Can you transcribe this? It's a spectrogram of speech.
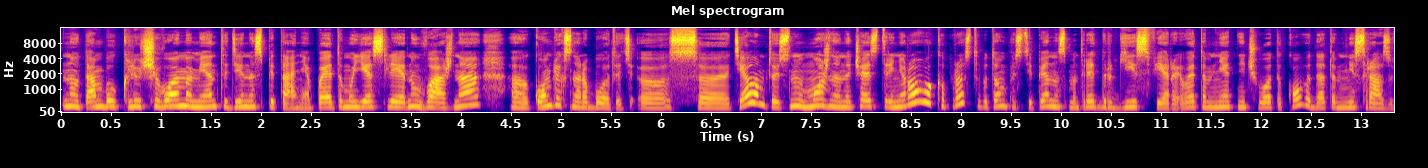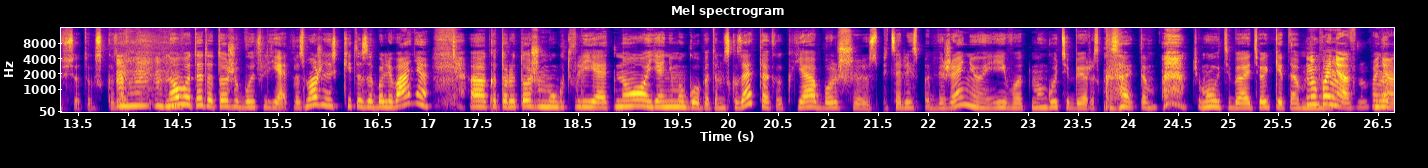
Ну, там был ключевой момент один из питания. Поэтому если, ну, важно э, комплексно работать э, с телом, то есть, ну, можно начать с тренировок, а просто потом постепенно смотреть другие сферы. В этом нет ничего такого, да, там не сразу все, так сказать. Uh-huh, uh-huh. Но вот это тоже будет влиять. Возможно, есть какие-то заболевания, э, которые тоже могут влиять, но я не могу об этом сказать, так как я больше специалист по движению, и вот могу тебе рассказать там, почему у тебя отеки там ну, понятно, понятно. на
